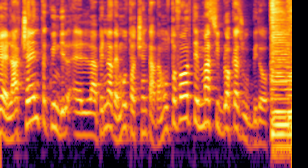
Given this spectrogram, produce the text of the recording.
Cioè l'accent, quindi eh, la pennata è molto accentata, molto forte, ma si blocca subito.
